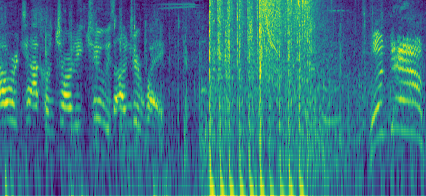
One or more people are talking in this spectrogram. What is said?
Our 2 is underway. One down!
